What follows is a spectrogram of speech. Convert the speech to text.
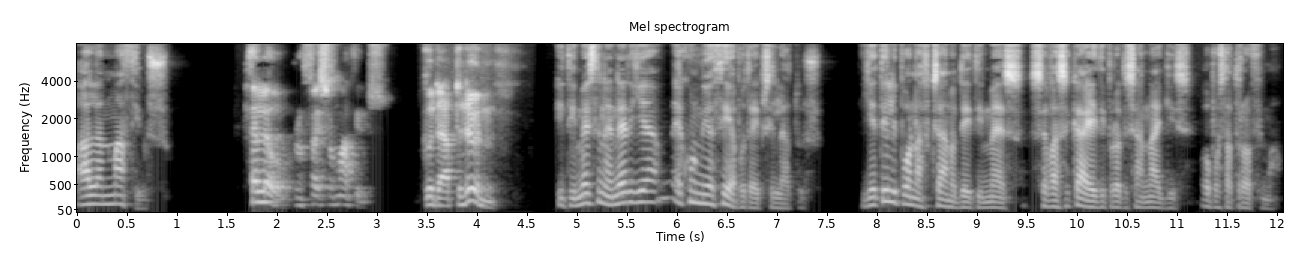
Alan Matthews. Hello, Professor Matthews. Good afternoon. Οι τιμές στην ενέργεια έχουν μειωθεί από τα υψηλά τους. Γιατί λοιπόν αυξάνονται οι τιμές σε βασικά είδη πρώτης ανάγκης, όπως τα τρόφιμα;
